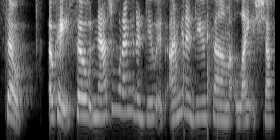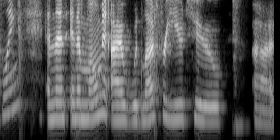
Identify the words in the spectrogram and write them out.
So Okay, so Nazrin, what I'm going to do is I'm going to do some light shuffling, and then in a moment, I would love for you to uh,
